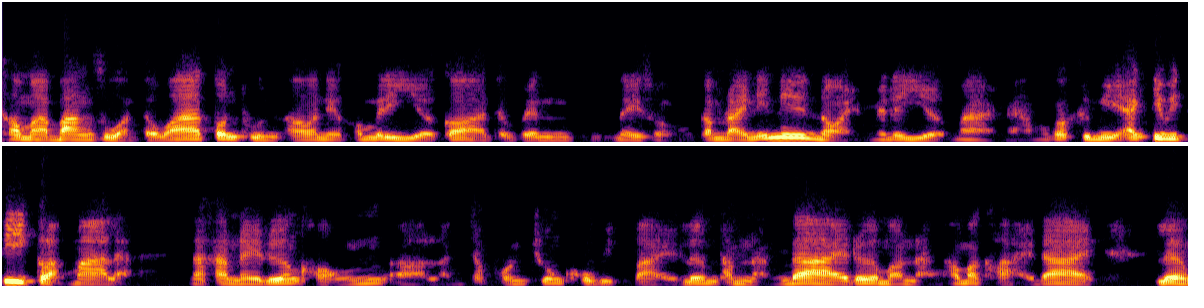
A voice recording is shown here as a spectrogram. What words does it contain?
เข้ามาบางส่วน แต่ว่าต้นทุนเขาเนี่ยเขาไม่ได้เยอะก็อาจจะเป็นในส่วนของกำไรนิดๆหน่อยไม่ได้เยอะมากนะครับก็คือมีแอคทิวิตี้กลับมาแหละ นะครับในเรื่องของหลังจากพ้นช่วงโควิดไปเริ่มทำหนังได้ เริ่มเอาหนังเข้ามาขายได้ เริ่ม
